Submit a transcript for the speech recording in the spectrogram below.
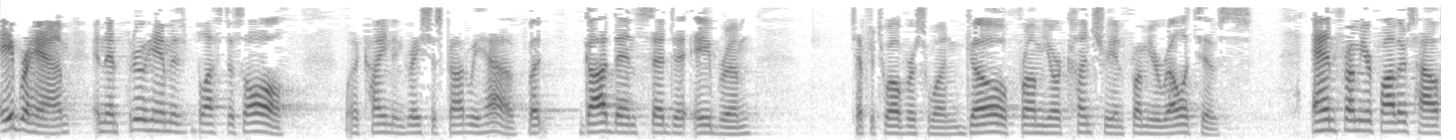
Abraham and then through him has blessed us all. What a kind and gracious God we have. But God then said to Abram, chapter 12, verse 1 Go from your country and from your relatives and from your father's house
